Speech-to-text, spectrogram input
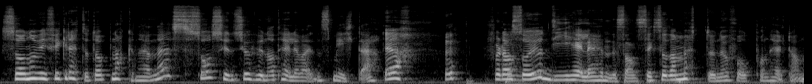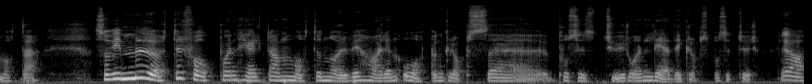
Så når vi fikk rettet opp nakken hennes, så syns jo hun at hele verden smilte. ja. For da så jo de hele hennes ansikt, så da møtte hun jo folk på en helt annen måte. Så vi møter folk på en helt annen måte når vi har en åpen kroppspositur og en ledig kroppspositur. ja.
